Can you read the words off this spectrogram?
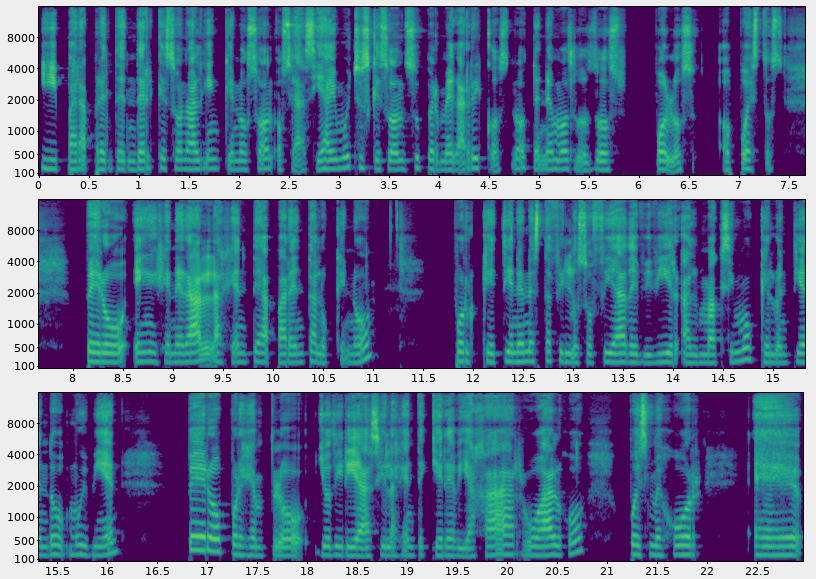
y para pretender que son alguien que no son, o sea, sí hay muchos que son súper mega ricos, ¿no? Tenemos los 2 polos opuestos, pero en general la gente aparenta lo que no, porque tienen esta filosofía de vivir al máximo, que lo entiendo muy bien, pero, por ejemplo, yo diría, si la gente quiere viajar o algo, pues mejor, eh,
